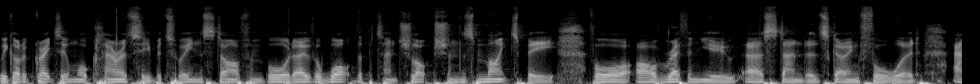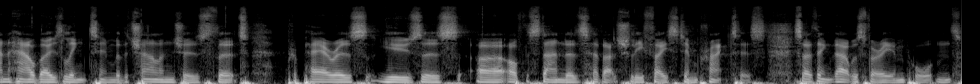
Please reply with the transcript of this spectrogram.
we got a great deal more clarity between staff and board over what the potential options might be for our revenue uh, standards going forward and how those linked in with the challenges that preparers, users uh, of the standards have actually faced in practice. So I think that was very important.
